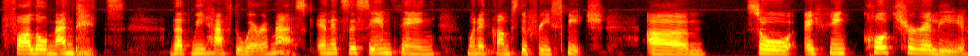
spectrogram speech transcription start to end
follow mandates that we have to wear a mask. And it's the same thing when it comes to free speech. Um, so I think culturally,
